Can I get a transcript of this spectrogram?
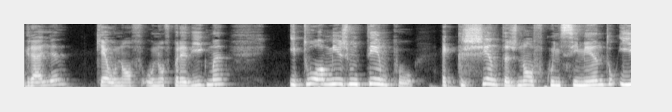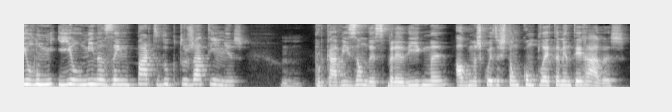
grelha, que é o novo, o novo paradigma, e tu ao mesmo tempo acrescentas novo conhecimento e, e eliminas em parte do que tu já tinhas. Uhum. Porque à visão desse paradigma, algumas coisas estão completamente erradas.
